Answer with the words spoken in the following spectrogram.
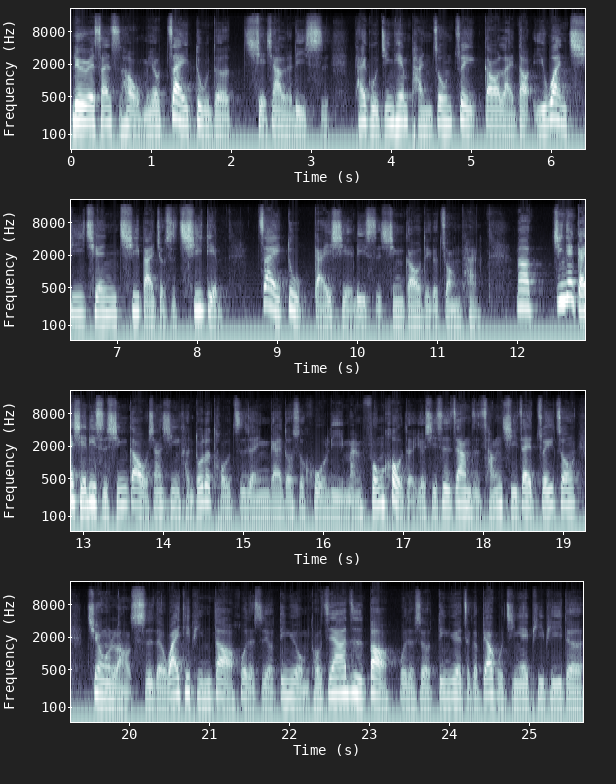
六月三十号，我们又再度的写下了历史。台股今天盘中最高来到一万七千七百九十七点，再度改写历史新高的一个状态。那今天改写历史新高，我相信很多的投资人应该都是获利蛮丰厚的，尤其是这样子长期在追踪庆荣老师的 YT 频道，或者是有订阅我们投资家日报，或者是有订阅这个标股金 APP 的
